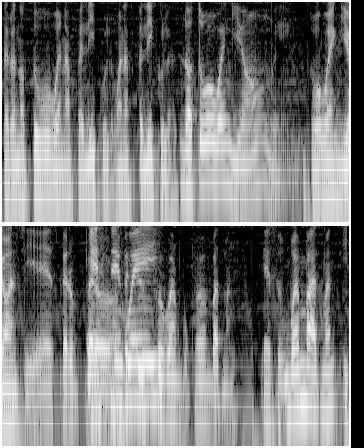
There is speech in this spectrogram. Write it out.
pero no tuvo buena película, buenas películas. No tuvo buen guion, güey. tuvo buen guion. Así es, pero, pero Este güey- fue buen, fue buen Batman. Es un buen Batman y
